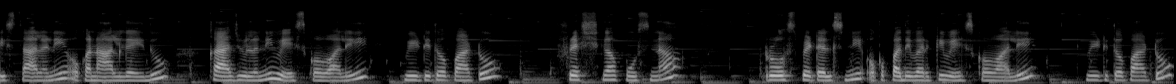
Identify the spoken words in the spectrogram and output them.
పిస్తాలని ఒక నాలుగైదు కాజులని వేసుకోవాలి. వీటితో పాటు ఫ్రెష్గా పూసిన రోజ్ పెటల్స్ని ఒక పది వరకు వేసుకోవాలి. వీటితో పాటు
